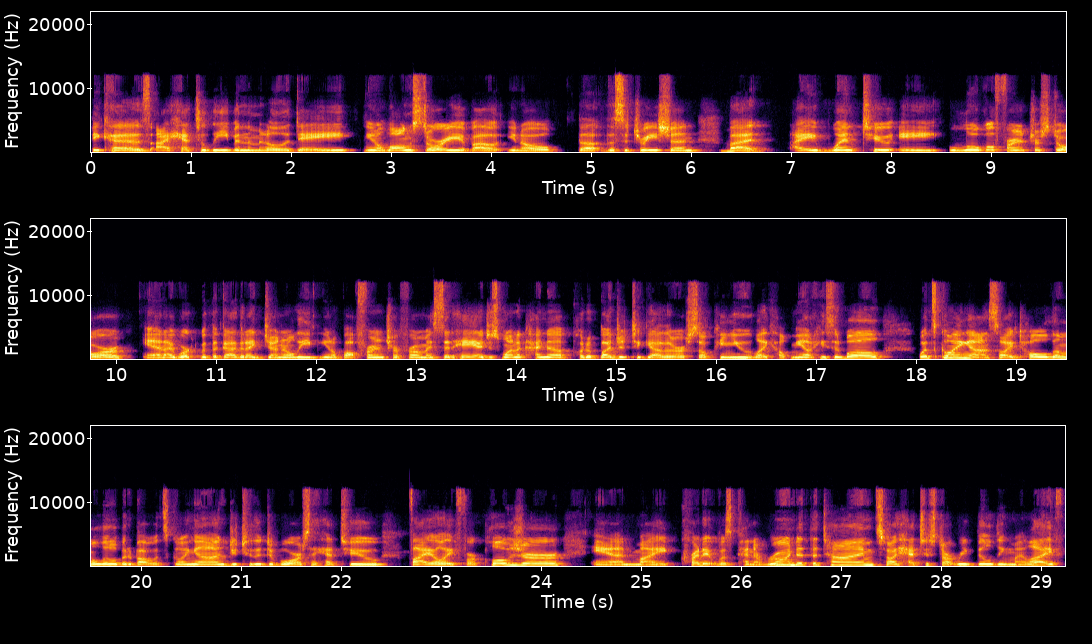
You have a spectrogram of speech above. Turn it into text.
because i had to leave in the middle of the day. You know long story about you know the the situation mm-hmm. but I went to a local furniture store and I worked with the guy that I generally, you know, bought furniture from. I said, "Hey, I just want to kind of put a budget together, so can you like help me out?" He said, "Well, what's going on?" So I told them a little bit about what's going on. Due to the divorce, I had to file a foreclosure and my credit was kind of ruined at the time, so I had to start rebuilding my life.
